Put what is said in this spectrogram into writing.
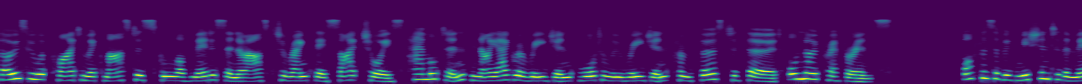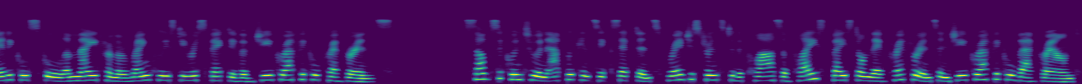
Those who apply to McMaster's School of Medicine are asked to rank their site choice Hamilton, Niagara Region, Waterloo Region from first to third, or no preference. Offers of admission to the medical school are made from a rank list irrespective of geographical preference. Subsequent to an applicant's acceptance, registrants to the class are placed based on their preference and geographical background.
